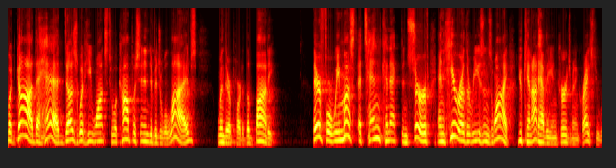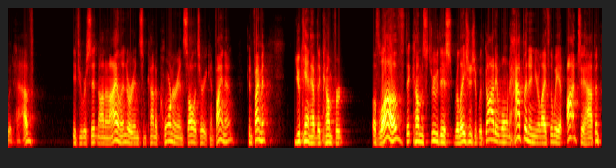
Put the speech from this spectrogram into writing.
But God, the head, does what he wants to accomplish in individual lives when they're part of the body. Therefore, we must attend, connect, and serve. And here are the reasons why. You cannot have the encouragement in Christ you would have if you were sitting on an island or in some kind of corner in solitary confinement. confinement. You can't have the comfort of love that comes through this relationship with God. It won't happen in your life the way it ought to happen.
